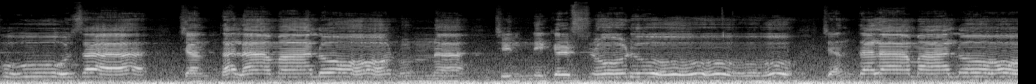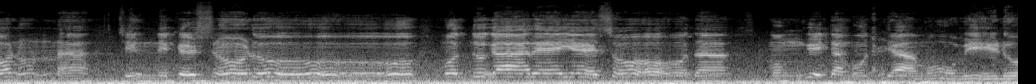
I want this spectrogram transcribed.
పూస చంతల మాలోనున్న చిన్ని కృష్ణుడు చంతలమాలోనున్న చిన్ని కృష్ణుడు ముద్దుగారే యశోద ముంగిట ముత్యము వీడు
